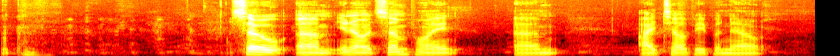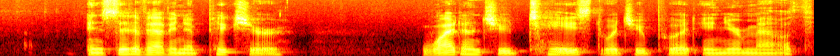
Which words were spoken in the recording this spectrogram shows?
so um, you know, at some point, um, I tell people now, instead of having a picture, why don't you taste what you put in your mouth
